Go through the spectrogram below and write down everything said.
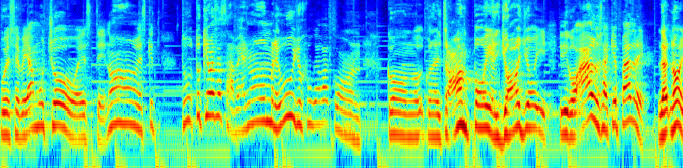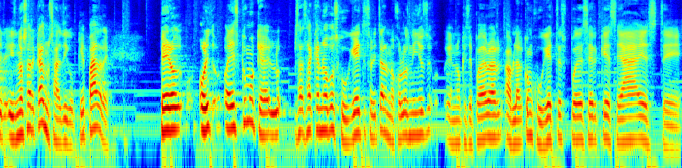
pues se veía mucho, este, no, es que tú, tú qué vas a saber, no, hombre, uy, yo jugaba con, con, con el trompo y el yoyo y, y digo, ah, o sea, qué padre. No, y, y no sarcasmo, o sea, digo, qué padre. Pero es como que o sea, sacan nuevos juguetes. Ahorita a lo mejor los niños en lo que se puede hablar, hablar con juguetes puede ser que sea este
